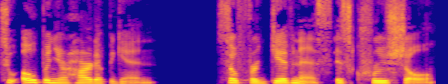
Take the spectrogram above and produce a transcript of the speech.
to open your heart up again. So forgiveness is crucial.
